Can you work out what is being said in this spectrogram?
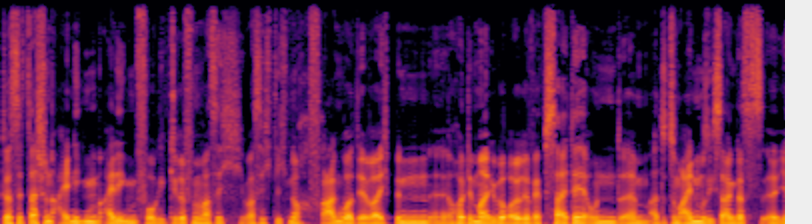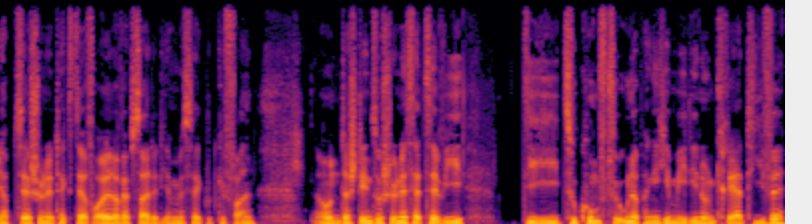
du hast jetzt da schon einigen, einigen vorgegriffen, was ich, was ich dich noch fragen wollte, weil ich bin äh, heute mal über eure Webseite und ähm, also zum einen muss ich sagen, dass äh, ihr habt sehr schöne Texte auf eurer Webseite, die haben mir sehr gut gefallen und da stehen so schöne Sätze wie die Zukunft für unabhängige Medien und Kreative.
